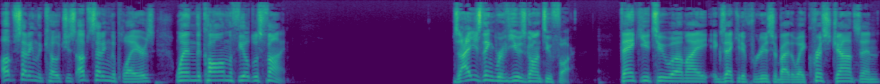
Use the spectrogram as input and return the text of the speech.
upsetting the coaches, upsetting the players when the call on the field was fine? So I just think review's gone too far. Thank you to uh, my executive producer, by the way, Chris Johnson,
